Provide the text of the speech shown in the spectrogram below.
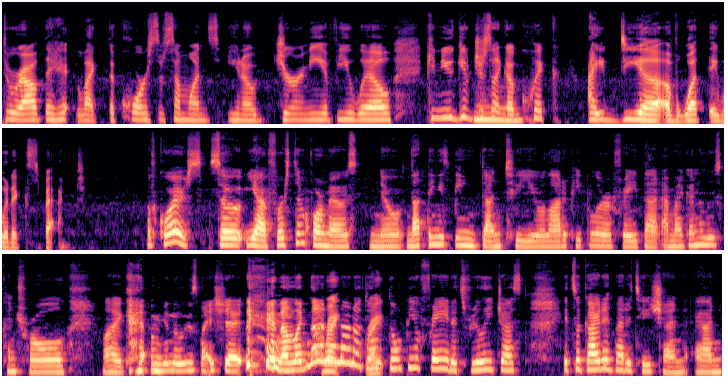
throughout the like the course of someone's you know journey if you will can you give just like a Mm. quick idea of what they would expect Of course. So yeah, first and foremost, no, nothing is being done to you. A lot of people are afraid that am I gonna lose control? Like I'm gonna lose my shit. and I'm like, no, no, Right, no, no, don't right. don't be afraid. It's really just it's a guided meditation. And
